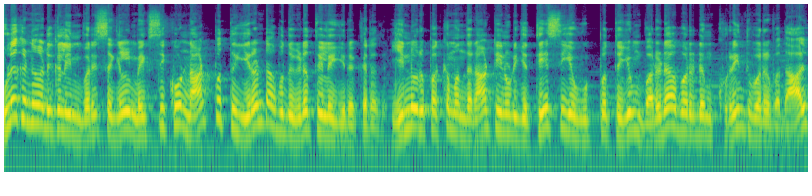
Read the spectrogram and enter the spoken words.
உலக நாடுகளின் வரிசையில் மெக்சிகோ நாற்பத்தி இரண்டாவது இடத்திலே இருக்கிறது. இன்னொரு பக்கம் அந்த நாட்டினுடைய தேசிய உற்பத்தியும் வருடா வருடம் குறைந்து வருவதால்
